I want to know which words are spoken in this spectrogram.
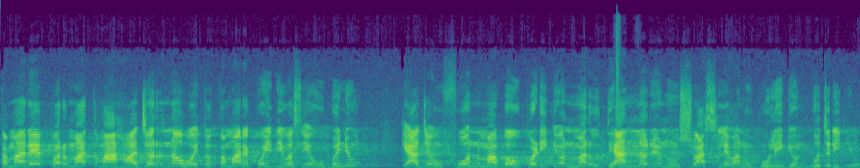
તમારે પરમાત્મા હાજર ન હોય તો તમારે કોઈ દિવસ એવું બન્યું કે આજે હું ફોનમાં બહુ પડી ગયો ને મારું ધ્યાન ન રહ્યું હું શ્વાસ લેવાનું ભૂલી ગયો ને ગુજરી ગયો?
